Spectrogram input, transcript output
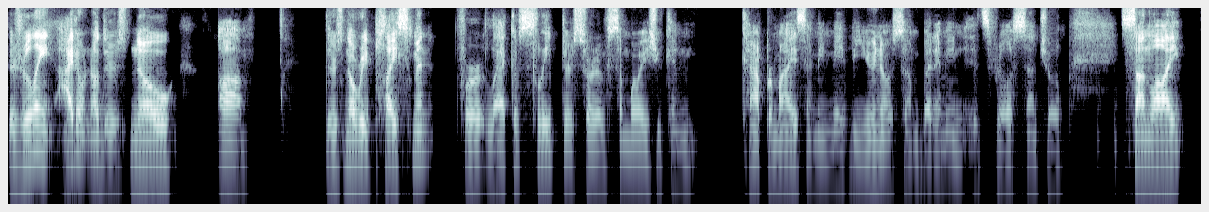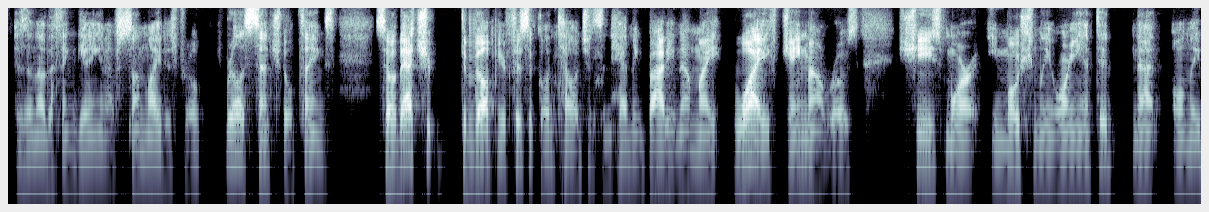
there's really i don't know there's no um, there's no replacement for lack of sleep. There's sort of some ways you can compromise. I mean maybe you know some but i mean it's real essential. Sunlight is another thing getting enough sunlight is real real essential things. So that should develop your physical intelligence and having body. Now my wife jane mountrose she's more emotionally oriented, not only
